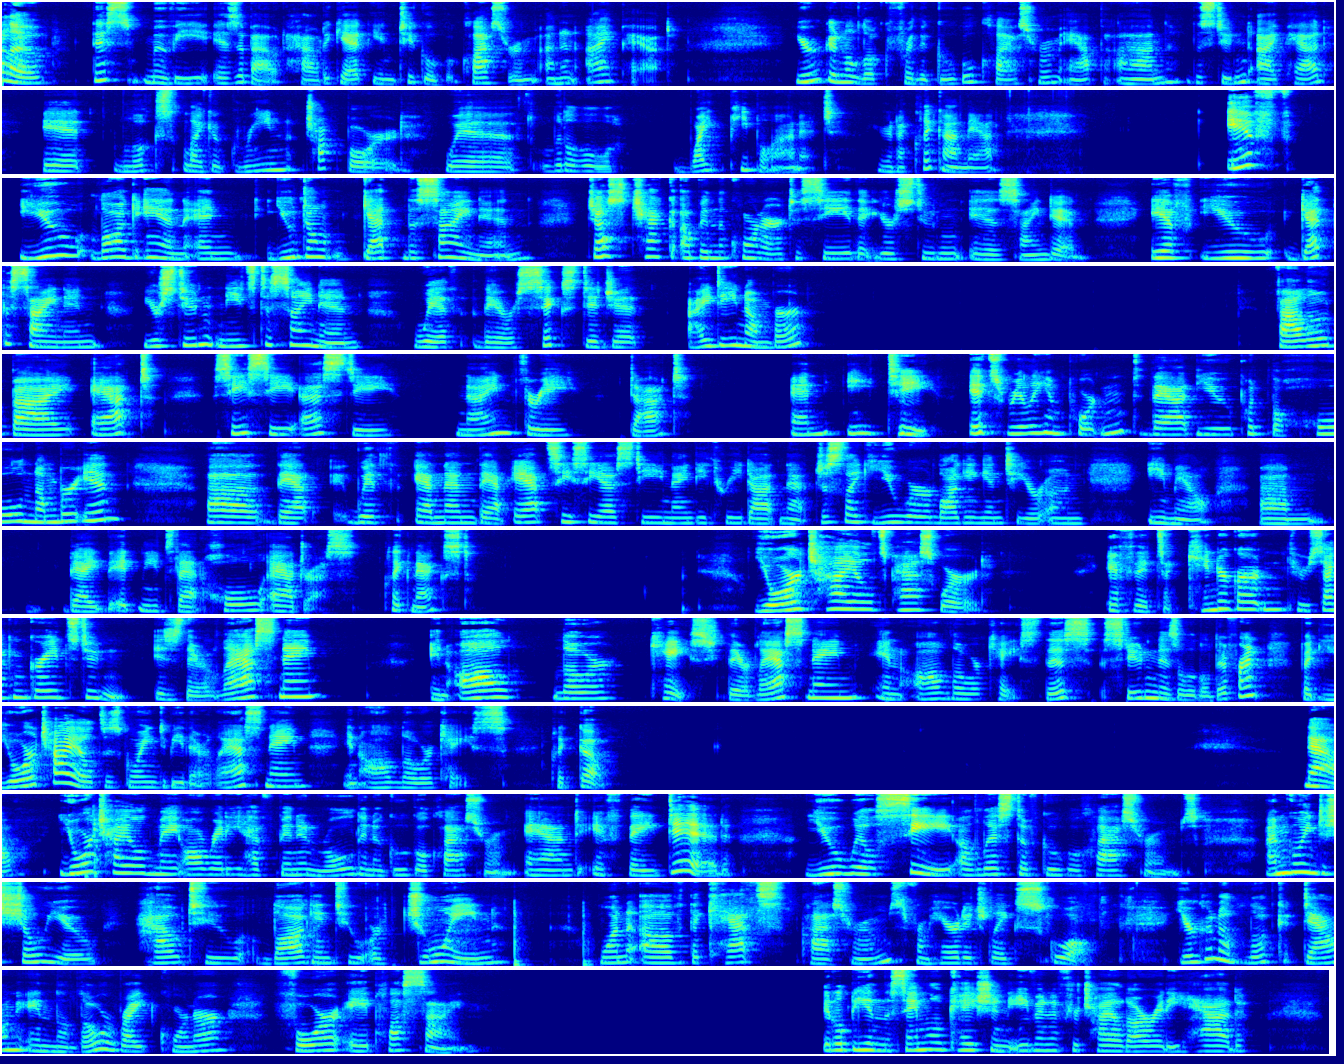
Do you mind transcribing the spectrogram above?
Hello, this movie is about how to get into Google Classroom on an iPad. You're going to look for the Google Classroom app on the student iPad. It looks like a green chalkboard with little white people on it. You're going to click on that. If you log in and you don't get the sign in, just check up in the corner to see that your student is signed in. If you get the sign in, your student needs to sign in with their six digit ID number, followed by at ccsd93.net. It's really important that you put the whole number in uh, that with and then that at ccsd93.net, just like you were logging into your own email. Um, that it needs that whole address. Click next. Your child's password, if it's a kindergarten through second grade student, is their last name in all lower case, their last name in all lowercase. This student is a little different, but your child's is going to be their last name in all lowercase. Click Go. Now, your child may already have been enrolled in a Google Classroom, and if they did, you will see a list of Google Classrooms. I'm going to show you how to log into or join one of the CATS classrooms from Heritage Lakes School. You're going to look down in the lower right corner for a plus sign. It'll be in the same location even if your child already had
